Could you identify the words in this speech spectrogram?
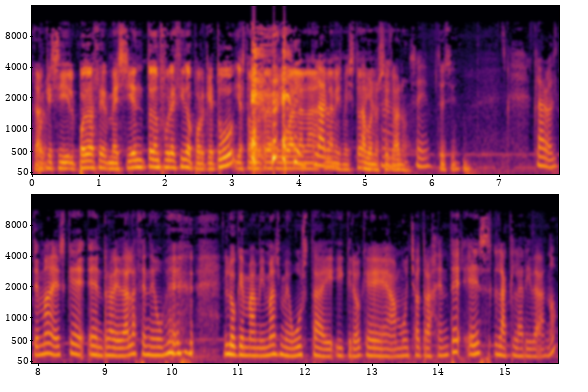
Claro. Porque si puedo hacer me siento enfurecido porque tú, ya estamos otra vez igual en la, Claro. en la misma historia. Ah, bueno, sí, claro. sí. sí, sí. Claro, el tema es que en realidad la CNV lo que a mí más me gusta y, y creo que a mucha otra gente es la claridad, ¿no?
